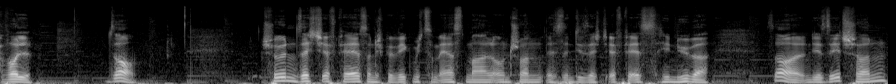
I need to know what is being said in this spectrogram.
Jawohl. So. Schön 60 FPS und ich bewege mich zum ersten Mal und schon sind die 60 FPS hinüber. So, und ihr seht schon...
